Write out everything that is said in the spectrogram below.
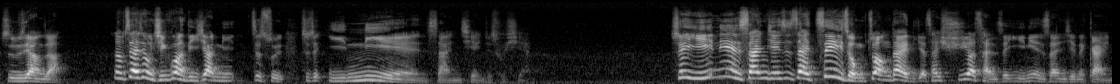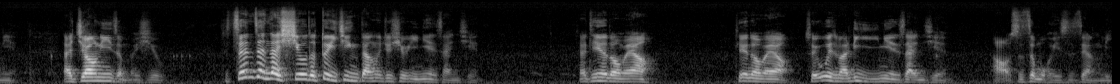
是不是这样子啊？那么在这种情况底下，你这属于就是一念三千就出现了。所以一念三千是在这种状态底下才需要产生一念三千的概念，来教你怎么修。真正在修的对境当中就修一念三千，那听得懂没有？听得懂没有？所以为什么要立一念三千？好，是这么回事，这样立。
